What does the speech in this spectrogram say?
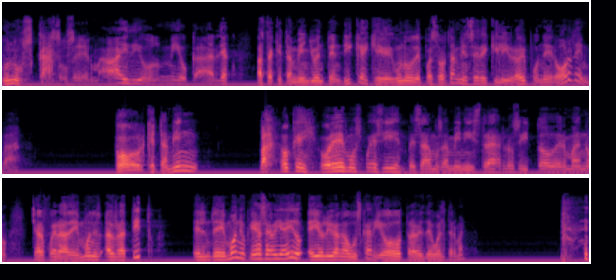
unos casos, hermano, ay Dios mío, cardíaco. Hasta que también yo entendí que hay que uno de pastor también ser equilibrado y poner orden, va. Porque también Va, ok, oremos pues y empezamos a ministrarlos y todo, hermano, echar fuera demonios. Al ratito, el demonio que ya se había ido, ellos lo iban a buscar y otra vez de vuelta, hermano.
